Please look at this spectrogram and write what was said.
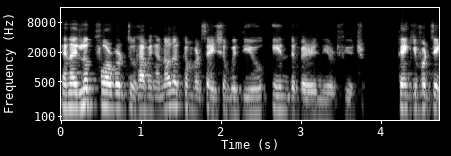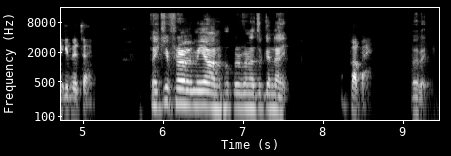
And I look forward to having another conversation with you in the very near future. Thank you for taking the time. Thank you for having me on. Hope everyone has a good night. Bye bye. Bye bye.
